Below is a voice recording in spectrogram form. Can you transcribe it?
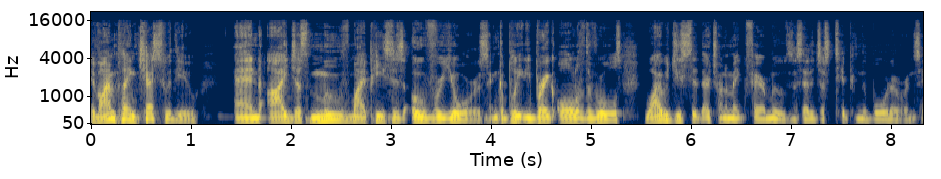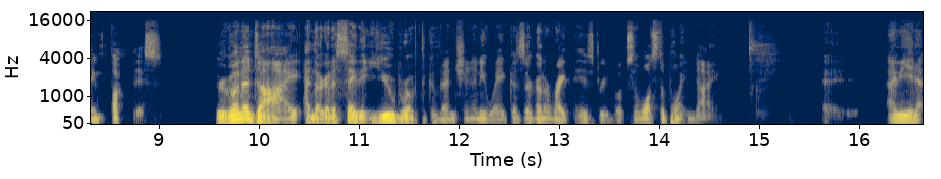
If I'm playing chess with you and I just move my pieces over yours and completely break all of the rules, why would you sit there trying to make fair moves instead of just tipping the board over and saying "fuck this"? You're going to die, and they're going to say that you broke the convention anyway because they're going to write the history book. So what's the point in dying? I mean, uh,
